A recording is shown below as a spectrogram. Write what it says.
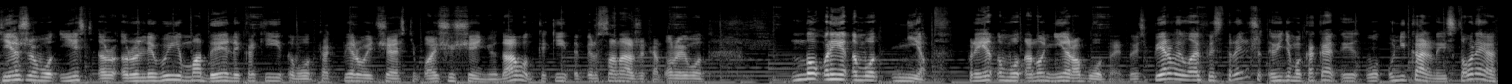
Те же вот есть ролевые модели какие-то, вот, как в первой части, по ощущению, да, вот какие-то персонажи, которые вот но при этом вот нет. При этом вот оно не работает. То есть первый Life is Strange это, видимо, какая-то вот, уникальная история,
